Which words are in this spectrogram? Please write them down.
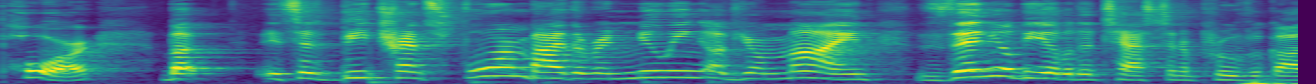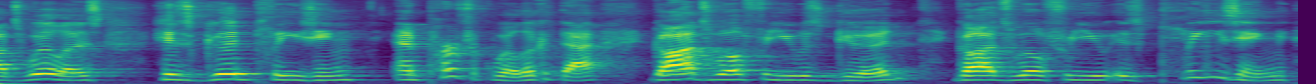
poor. But it says, Be transformed by the renewing of your mind. Then you'll be able to test and approve what God's will is his good, pleasing, and perfect will. Look at that. God's will for you is good, God's will for you is pleasing,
